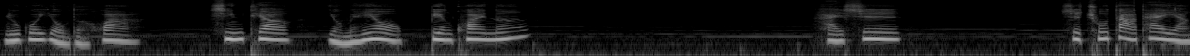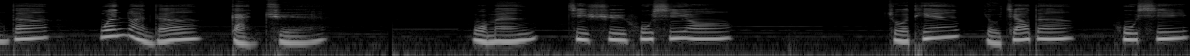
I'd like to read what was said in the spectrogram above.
如果有的话，心跳有没有变快呢？还是是出大太阳的温暖的感觉？我们继续呼吸哦。昨天有教的呼吸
